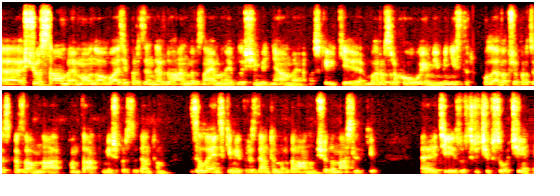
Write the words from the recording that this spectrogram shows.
Е, Що саме мав на увазі президент Ердоган? Ми знаємо найближчими днями, оскільки ми розраховуємо, і міністр Кулеба вже про це сказав на контакт між президентом Зеленським і президентом Ердоганом щодо наслідків е, цієї зустрічі в Сочі.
